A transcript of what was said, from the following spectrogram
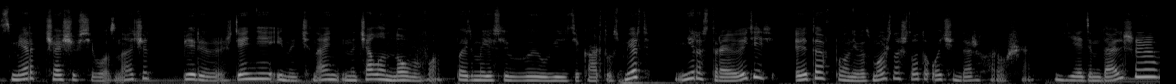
Смерть чаще всего значит перерождение и начина... начало нового. Поэтому, если вы увидите карту смерть, не расстраивайтесь, это вполне возможно что-то очень даже хорошее. Едем дальше.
